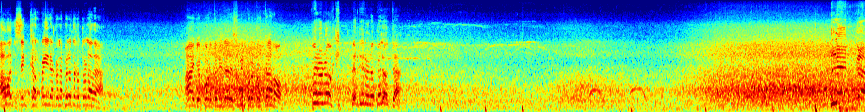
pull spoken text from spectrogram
Avanza en carrera con la pelota controlada. Hay oportunidad de subir por el costado. Pero no, perdieron la pelota. Lenga.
